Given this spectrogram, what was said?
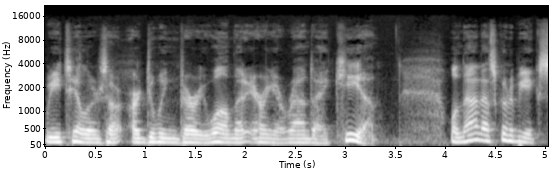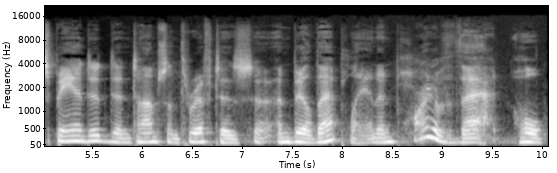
retailers are, are doing very well in that area around IKEA. Well, now that's going to be expanded, and Thompson Thrift has uh, unveiled that plan. And part of that whole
